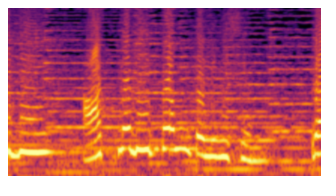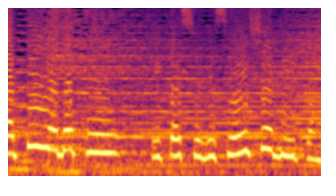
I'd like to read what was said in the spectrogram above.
ఇది ఆత్మదీపం టెలివిజన్ ప్రతి ఎదకు ఇక సువిశేష దీపం.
